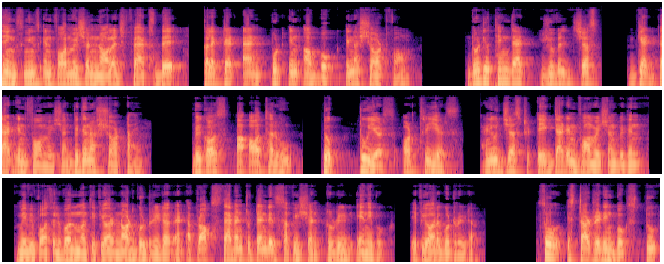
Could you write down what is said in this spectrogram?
things means information, knowledge, facts they collected and put in a book in a short form. Don't you think that you will just get that information within a short time. Because a author who took two years or three years and you just take that information within maybe possibly one month if you are not good reader and approx 7 to 10 is sufficient to read any book if you are a good reader. So start reading books to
